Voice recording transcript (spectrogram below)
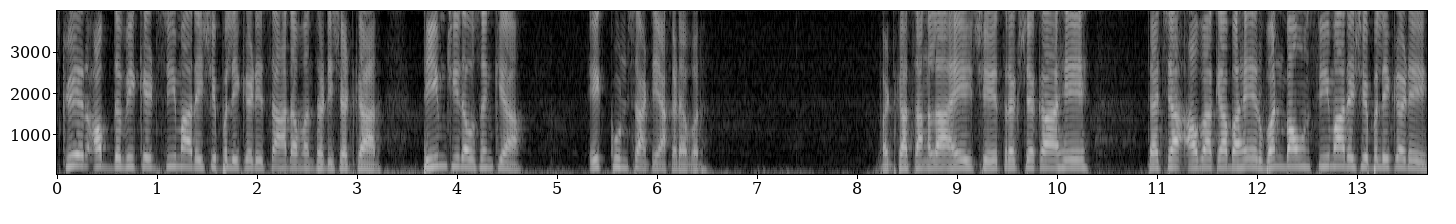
स्क्वेअर ऑफ द विकेट सीमा रेषे पलीकडे सहा धावांसाठी षटकार. टीमची धावसंख्या एकोणसाठ या आकड्यावर. फटका चांगला आहे क्षेत्रक्षक आहे. त्याच्या आवाक्याबाहेर वन बाउंड सीमा रेषेपलीकडे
